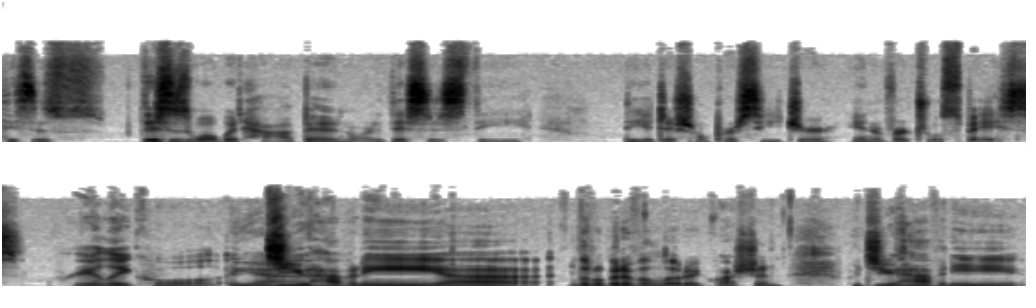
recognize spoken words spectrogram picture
this is this is what would happen or this is the the additional procedure in a virtual space Really cool. Yeah. Do you have any a little bit of a loaded question, but do you have any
